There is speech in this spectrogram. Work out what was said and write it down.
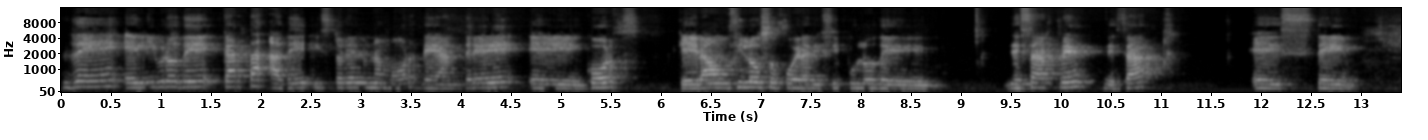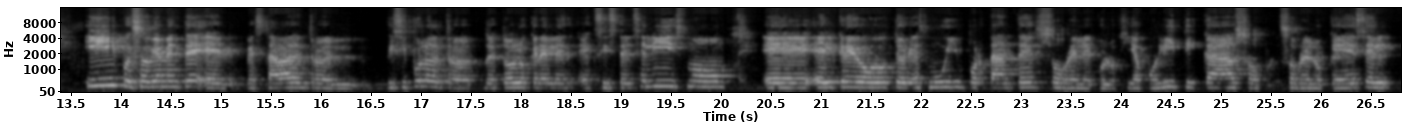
de el libro de Carta a D, Historia de un amor, de André eh, Gors, que era un filósofo, era discípulo de, de Sartre, de Sartre, este, y pues obviamente él estaba dentro del discípulo dentro de todo lo que era el existencialismo. Eh, él creó teorías muy importantes sobre la ecología política, sobre, lo que es el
